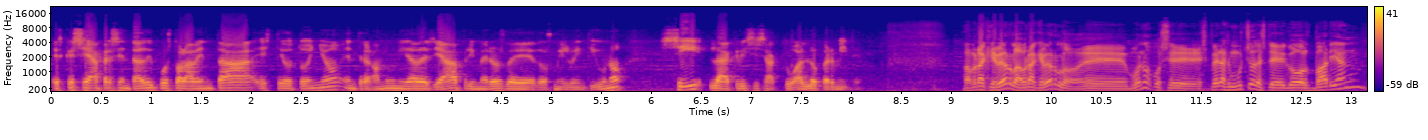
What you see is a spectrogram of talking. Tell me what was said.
es que sea presentado y puesto a la venta este otoño, entregando unidades ya a primeros de 2021, si la crisis actual lo permite. Habrá que verlo, habrá que verlo. Eh, bueno, pues eh, esperas mucho de este Golf Variant.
